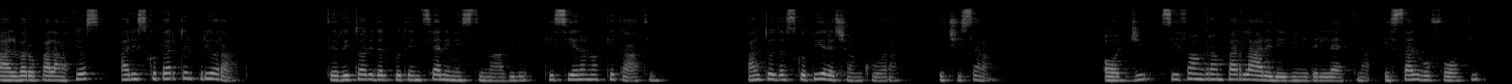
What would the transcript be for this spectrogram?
Alvaro Palacios ha riscoperto il Priorat, territori dal potenziale inestimabile che si erano acchietati. Altro da scoprire c'è ancora e ci sarà. Oggi si fa un gran parlare dei vini dell'Etna e Salvo Foti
